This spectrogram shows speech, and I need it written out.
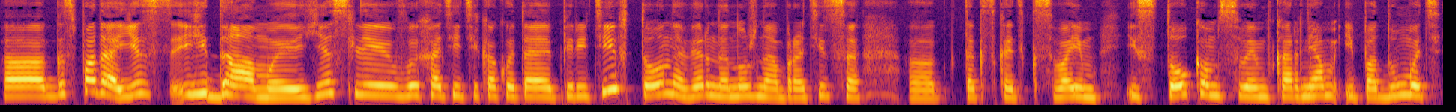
э, господа если, и дамы, если вы хотите какой-то аперитив, то, наверное, нужно обратиться, э, так сказать, к своим истокам, своим корням и подумать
